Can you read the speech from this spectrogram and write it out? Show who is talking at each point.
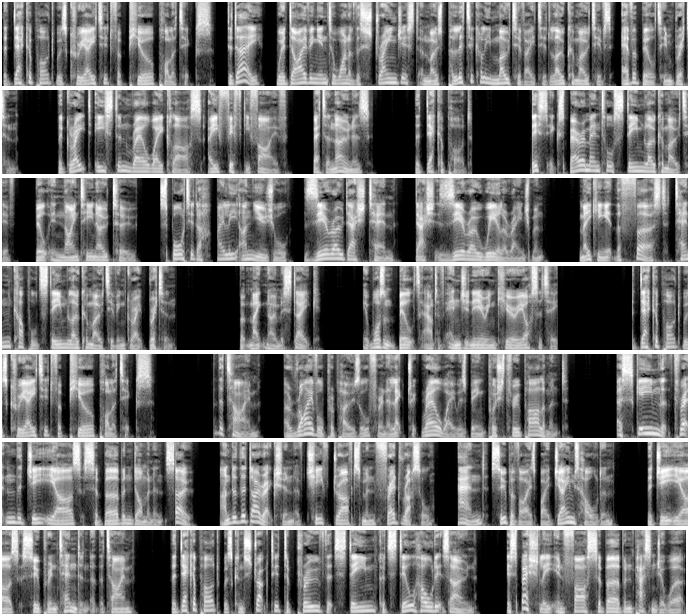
Speaker 1: The decapod was created for pure politics. Today, we're diving into one of the strangest and most politically motivated locomotives ever built in Britain, the Great Eastern Railway Class A55, better known as the Decapod. This experimental steam locomotive, built in 1902, sported a highly unusual 0 10 0 wheel arrangement, making it the first 10 coupled steam locomotive in Great Britain. But make no mistake, it wasn't built out of engineering curiosity. The Decapod was created for pure politics. At the time, a rival proposal for an electric railway was being pushed through Parliament, a scheme that threatened the GER's suburban dominance. So, under the direction of Chief Draftsman Fred Russell and supervised by James Holden, the GER's superintendent at the time, the Decapod was constructed to prove that steam could still hold its own, especially in fast suburban passenger work.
